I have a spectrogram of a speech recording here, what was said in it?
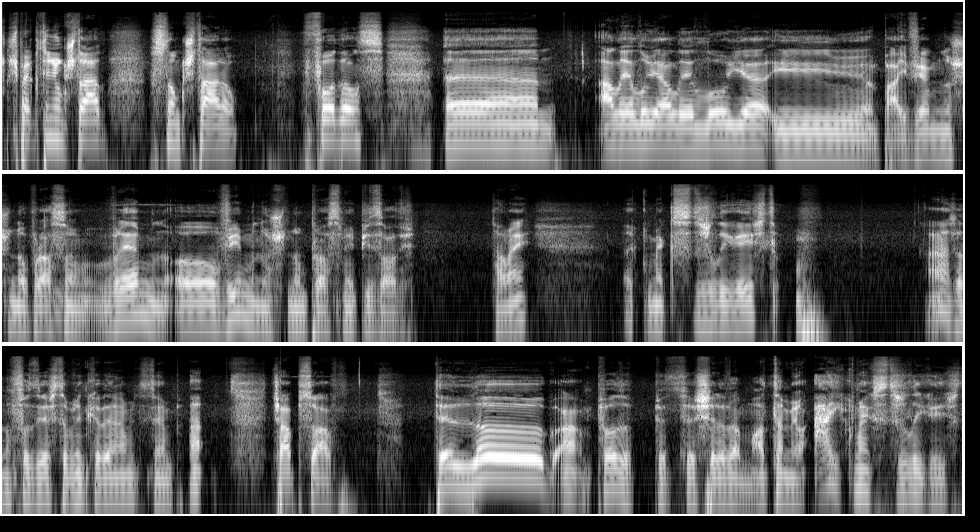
Espero que tenham gostado. Se não gostaram, fodam-se. Uh, Aleluia, aleluia e pá, e vemo-nos no próximo, vemo ouvimos-nos no próximo episódio. Está bem? Ah, como é que se desliga isto? Ah, já não fazia esta brincadeira há muito tempo. Ah, tchau pessoal. Até logo. Ah, pô, cheira da moto, meu. Ai, como é que se desliga isto?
